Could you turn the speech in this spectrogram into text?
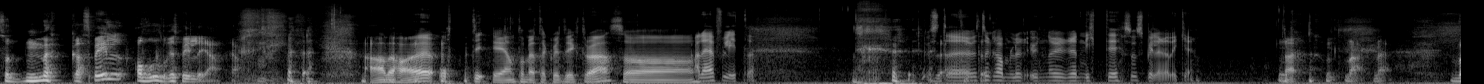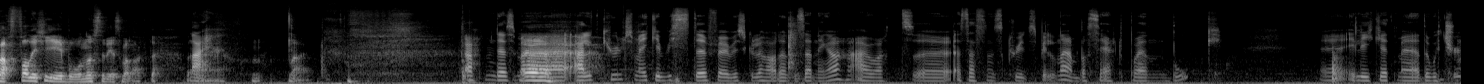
Så møkkaspill, aldri spill igjen. Ja. ja, det har 81 på Metacritic, tror jeg, så Ja, det er for lite. Hvis det, hvis det ramler under 90, så spiller jeg det ikke. Nei. nei, nei. I hvert fall ikke gi bonus til de som har lagd det. Nei. nei. Ja, men Det som er, eh. er, litt kult, som jeg ikke visste før vi skulle ha denne sendinga, er jo at uh, Assassin's Creed-spillene er basert på en bok. Uh, I likhet med The Witcher.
